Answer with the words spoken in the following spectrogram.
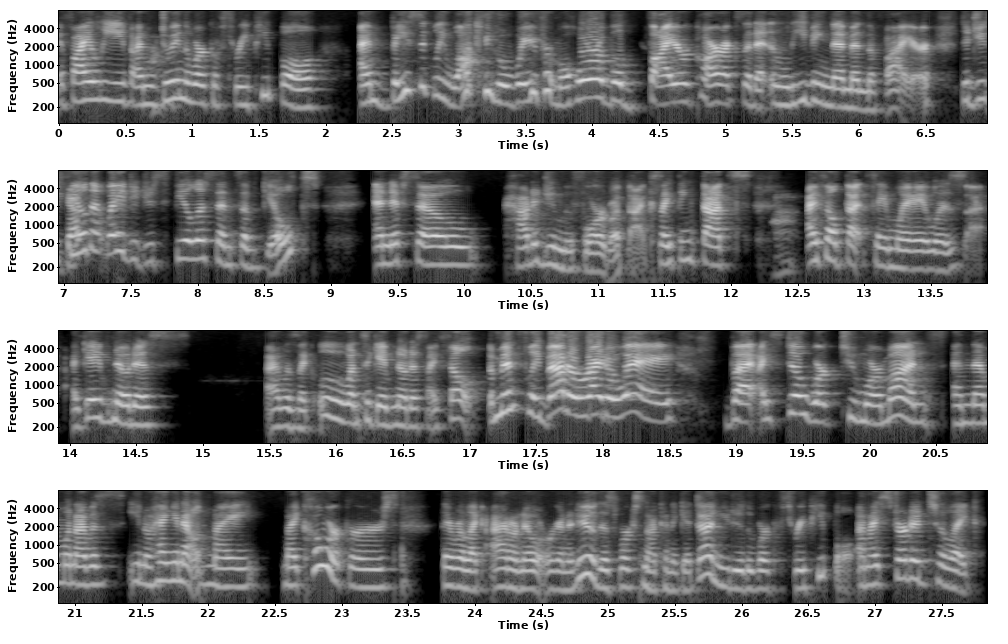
if I leave, I'm doing the work of three people. I'm basically walking away from a horrible fire car accident and leaving them in the fire. Did you feel yep. that way? Did you feel a sense of guilt? And if so, how did you move forward with that? Because I think that's, ah. I felt that same way. Was, I gave notice. I was like, oh, once I gave notice, I felt immensely better right away. But I still worked two more months. And then when I was, you know, hanging out with my my coworkers, they were like, I don't know what we're gonna do. This work's not gonna get done. You do the work of three people. And I started to like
